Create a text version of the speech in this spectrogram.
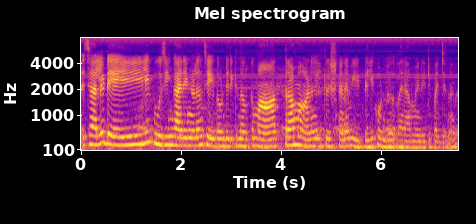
വെച്ചാൽ ഡെയിലി പൂജയും കാര്യങ്ങളും ചെയ്തുകൊണ്ടിരിക്കുന്നവർക്ക് മാത്രമാണ് ഈ കൃഷ്ണനെ വീട്ടിൽ കൊണ്ടുവരാൻ വേണ്ടിയിട്ട് പറ്റുന്നത്.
